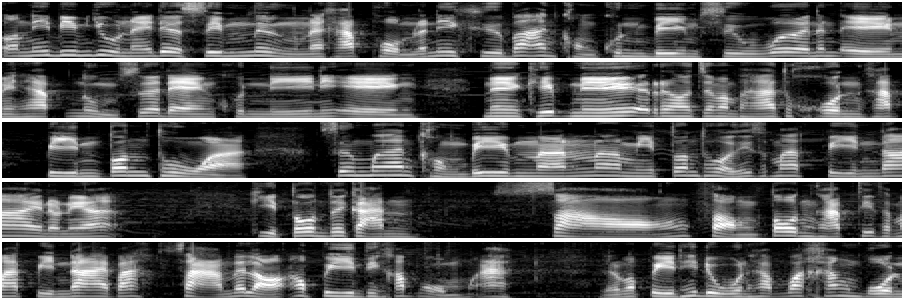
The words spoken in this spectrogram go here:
ตอนนี้บีมอยู่ในเดอะซิมหนึ่งนะครับผมและนี่คือบ้านของคุณบีมซิลเวอร์นั่นเองนะครับหนุ่มเสื้อแดงคนนี้นี่เอง ในคลิปนี้เราจะมาพาทุกคนครับ ปีนต้นถั่ว ซึ่งบ้านของบีมนั้นน่ะมีต้นถั่วที่สามารถปีนได้ตอนนี้ยกี่ต้นด้วยกันสองสองต้นครับที่สามารถปีนได้ปะสามเลยเหรอเอาปีนสิครับผมอะเดี๋ยวมาปีนให้ดูนะครับว่าข้างบน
